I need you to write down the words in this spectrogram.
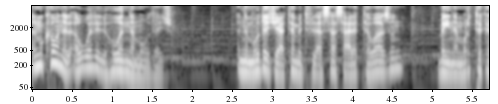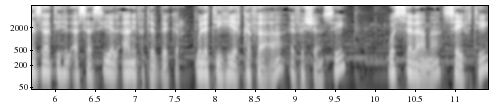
المكون الأول اللي هو النموذج. النموذج يعتمد في الأساس على التوازن بين مرتكزاته الأساسية الآنفة الذكر والتي هي الكفاءة efficiency والسلامة safety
